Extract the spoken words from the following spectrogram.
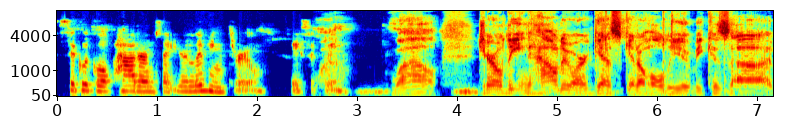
cyclical patterns that you're living through basically. Wow. wow. Geraldine, how do our guests get a hold of you? Because uh,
